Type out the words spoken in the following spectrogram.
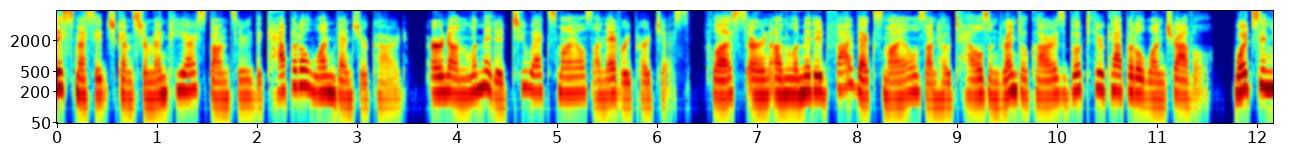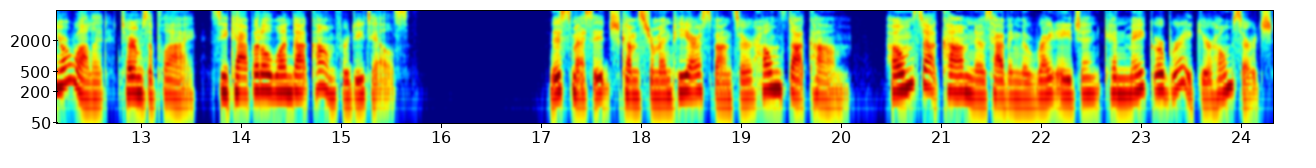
This message comes from NPR sponsor, the Capital One Venture Card. Earn unlimited 2x miles on every purchase. Plus, earn unlimited 5x miles on hotels and rental cars booked through Capital One Travel. What's in your wallet? Terms apply. See CapitalOne.com for details. This message comes from NPR sponsor, Homes.com. Homes.com knows having the right agent can make or break your home search.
